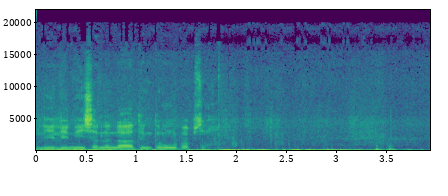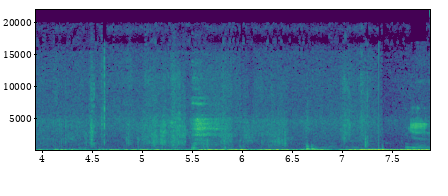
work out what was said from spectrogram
lilinisan lang natin itong paps. ah. Yan.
